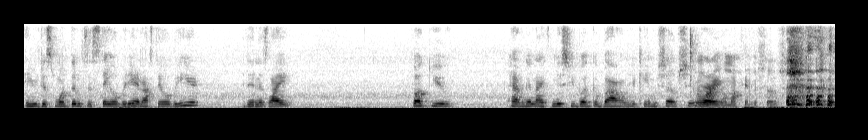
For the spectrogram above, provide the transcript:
and you just want them to stay over there and i stay over here then it's like fuck you have a good night miss you but goodbye on your K Michelle shit All right, on my Kim Michelle shit.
